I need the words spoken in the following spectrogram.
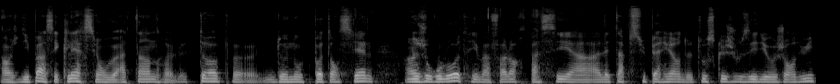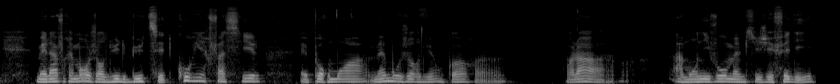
Alors je dis pas, c'est clair, si on veut atteindre le top de notre potentiel, un jour ou l'autre, il va falloir passer à l'étape supérieure de tout ce que je vous ai dit aujourd'hui. Mais là, vraiment, aujourd'hui, le but, c'est de courir facile. Et pour moi, même aujourd'hui encore, voilà, à mon niveau, même si j'ai fait des,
